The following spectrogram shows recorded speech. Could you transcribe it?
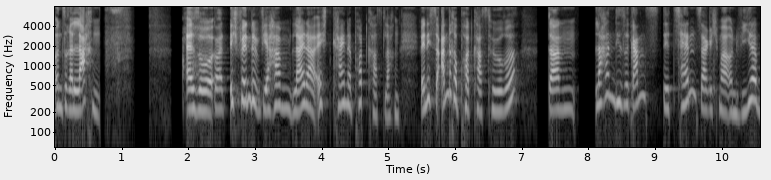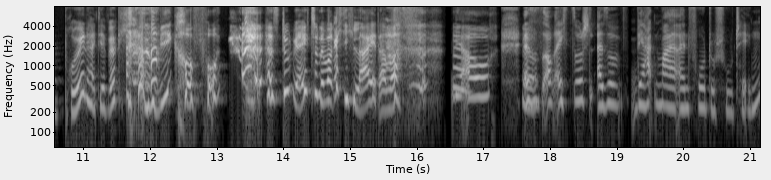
unsere Lachen. Pff. Also, Oh ich finde, wir haben leider echt keine Podcast-Lachen. Wenn ich so andere Podcasts höre, dann lachen diese ganz dezent, sag ich mal, und wir brüllen halt hier wirklich ins Mikrofon. Das tut mir echt schon immer richtig leid, aber Mir auch. Ja. Es ist auch echt so, also wir hatten mal ein Fotoshooting,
